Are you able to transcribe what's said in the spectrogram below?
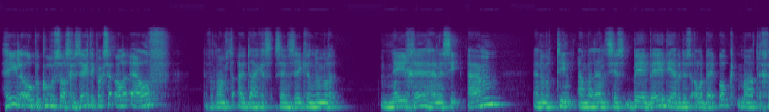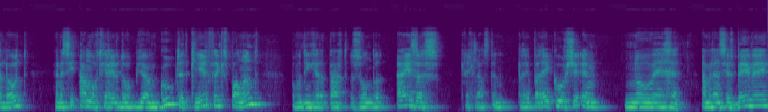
Hele open koers zoals gezegd, ik pak ze alle 11. De voornaamste uitdagers zijn zeker nummer 9 Hennessy Am en nummer 10 Amalentius BB. Die hebben dus allebei ook matig gelood. Hennessy Am wordt gereden door Björn Goop dit keer, vind ik spannend. Bovendien gaat het paard zonder ijzers. Kreeg laatst een preparé-koersje in Noorwegen. Amalentius BB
